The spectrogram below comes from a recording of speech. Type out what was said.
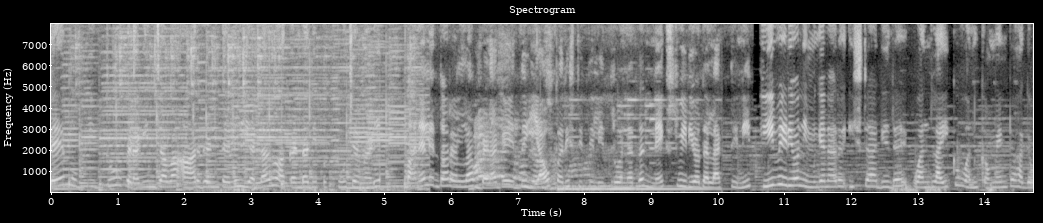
ಕತೆ ಮುಗಿದ್ದು ಬೆಳಗಿನ ಜಾವ ಆರು ಗಂಟೆಲಿ ಎಲ್ಲರೂ ಅಖಂಡ ದೀಪಕ್ಕೆ ಪೂಜೆ ಮಾಡಿ ಮನೇಲಿದ್ದವರೆಲ್ಲ ಬೆಳಗ್ಗೆ ಇದ್ದು ಯಾವ ಪರಿಸ್ಥಿತಿಲಿದ್ರು ಅನ್ನೋದು ನೆಕ್ಸ್ಟ್ ವಿಡಿಯೋದಲ್ಲಿ ಹಾಕ್ತೀನಿ. ಈ ವಿಡಿಯೋ ನಿಮ್ಗೇನಾದ್ರು ಇಷ್ಟ ಆಗಿದ್ರೆ ಒಂದು ಲೈಕು ಒಂದು ಕಮೆಂಟು ಹಾಗೆ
